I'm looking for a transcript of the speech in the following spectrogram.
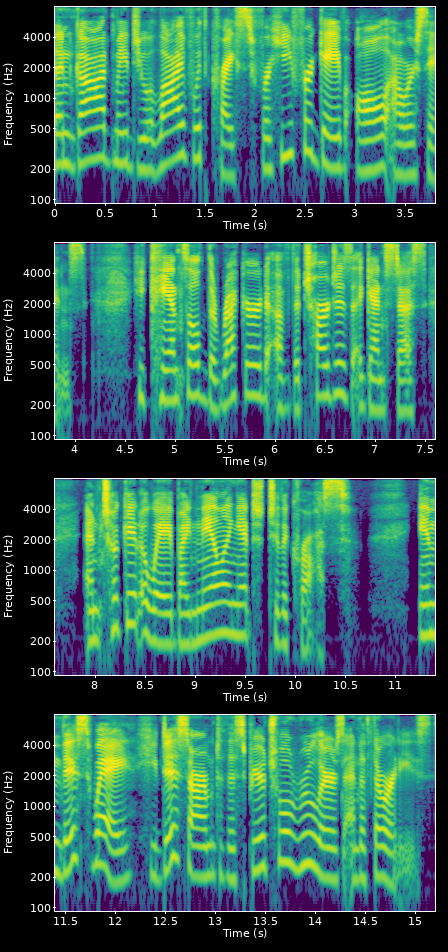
Then God made you alive with Christ, for he forgave all our sins. He canceled the record of the charges against us and took it away by nailing it to the cross. In this way, he disarmed the spiritual rulers and authorities.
